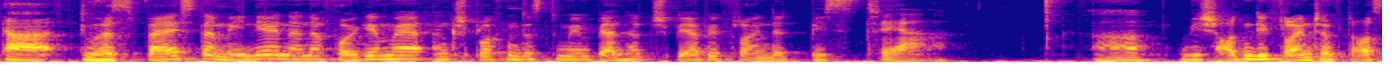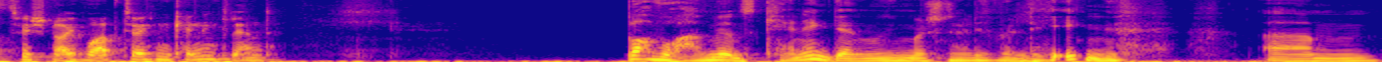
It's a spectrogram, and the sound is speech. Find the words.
Ah, du hast bei Starmania in einer Folge mal angesprochen, dass du mit Bernhard Speer befreundet bist. Ja. Ah, wie schaut denn die Freundschaft aus zwischen euch? Wo habt ihr euch denn kennengelernt? Boah, wo haben wir uns kennengelernt? Muss ich mal schnell überlegen. Ähm,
